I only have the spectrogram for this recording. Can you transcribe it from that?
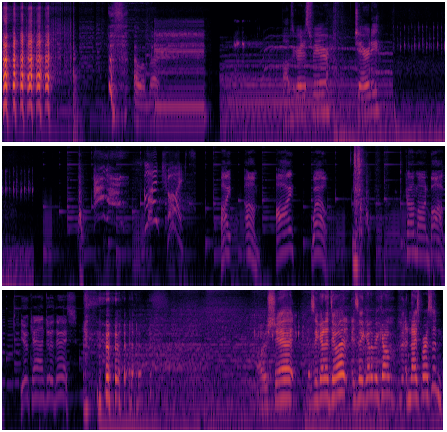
I love that. Bob's greatest fear? Charity? Good choice. I, um, I, well. Come on, Bob. You can do this. Oh shit. Is he gonna do it? Is he gonna become a nice person?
